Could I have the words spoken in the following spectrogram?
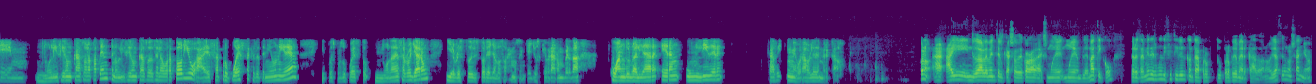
em, no le hicieron caso a la patente, no le hicieron caso a ese laboratorio, a esa propuesta que se tenía una idea, y pues por supuesto no la desarrollaron y el resto de la historia ya lo sabemos en que ellos quebraron, ¿verdad? Cuando en realidad eran un líder casi inmejorable de mercado. Bueno, hay indudablemente el caso de es muy, muy emblemático, pero también es muy difícil ir contra tu propio mercado. ¿no? Yo hace unos años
